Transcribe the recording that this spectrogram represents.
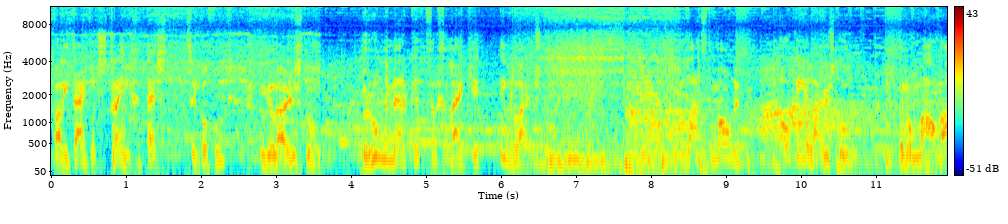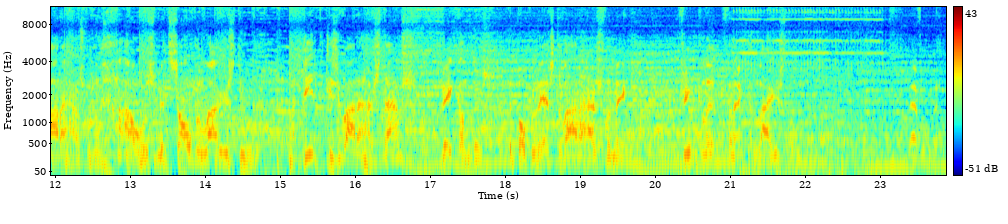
Kwaliteit wordt streng getest. Zit wel goed in je luie stoel. Beroemde merken vergelijk je in je luie stoel. Laatste mode, ook in je luie stoel. Een normaal warenhuis wordt een chaos met zoveel luie stoelen. Maar dit is uw warenhuis thuis. Weekamp dus, het populairste warenhuis van Nederland. Winkelen vanuit je luie stoel. Bijvoorbeeld.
